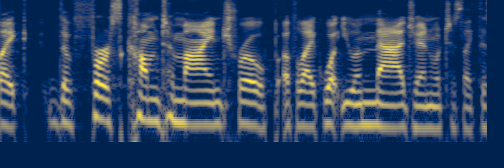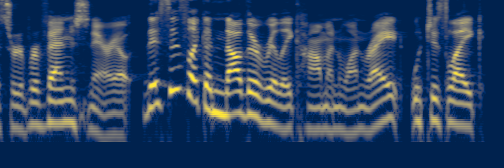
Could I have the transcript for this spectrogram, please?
like the first come to mind trope of like what you imagine, which is like this sort of revenge scenario, this is like another really common one, right? Which is like,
